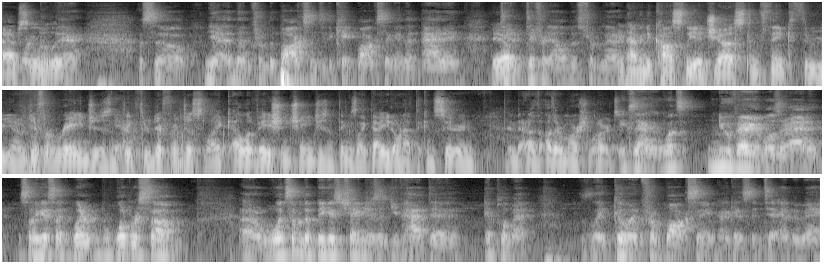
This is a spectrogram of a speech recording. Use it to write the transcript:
Absolutely. work there. So yeah, and then from the boxing to the kickboxing, and then adding Yep. di- different elements from there. and having to constantly adjust and think through you know different ranges and Yeah. think through different just like elevation changes and things like that you don't have to consider in, in the other martial arts Exactly. Once new variables are added, so I guess like what what were some, uh, what's some of the biggest changes that you've had to implement, like going from boxing, I guess, into MMA.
